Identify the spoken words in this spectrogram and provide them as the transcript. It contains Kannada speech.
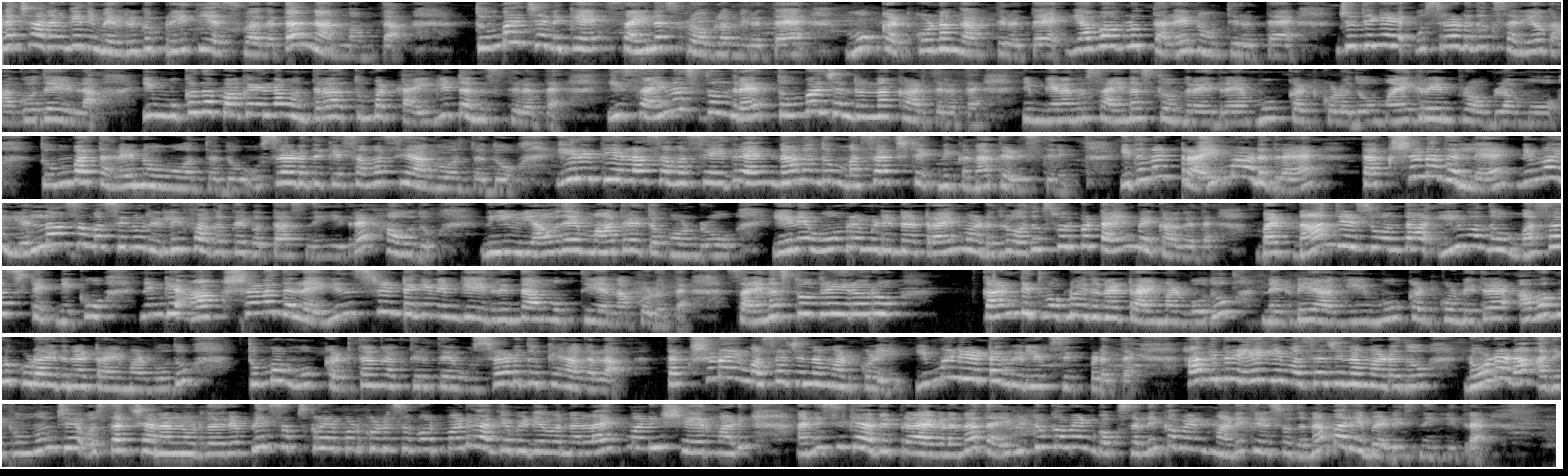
ನನ್ನ ಚಾನೆಲ್ಗೆ ನಿಮ್ಮೆಲ್ರಿಗೂ ಪ್ರೀತಿಯ ಸ್ವಾಗತ. ನಾನ್ ಮಮತಾ. ತುಂಬಾ ಜನಕ್ಕೆ ಸೈನಸ್ ಪ್ರಾಬ್ಲಮ್ ಇರುತ್ತೆ, ಮೂಗ್ ಕಟ್ಕೊಂಡಂಗೆ ಆಗ್ತಿರುತ್ತೆ, ಯಾವಾಗ್ಲೂ ತಲೆ ನೋವ್ತಿರುತ್ತೆ. ಜೊತೆಗೆ ಉಸಿರಾಡೋದಕ್ಕೆ ಸರಿಯಾಗಿ ಆಗೋದೇ ಇಲ್ಲ. ಈ ಮುಖದ ಭಾಗ ಎಲ್ಲ ಒಂಥರ ತುಂಬಾ ಟೈಗಿಟ್ ಅನಿಸ್ತಿರುತ್ತೆ ಈ ಸೈನಸ್ ತೊಂದ್ರೆ ತುಂಬಾ ಜನರನ್ನ ಕಾಡ್ತಿರುತ್ತೆ. ನಿಮ್ಗೆ ಏನಾದ್ರೂ ಸೈನಸ್ ತೊಂದ್ರೆ ಇದ್ರೆ ಮೂಗ್ ಕಟ್ಕೊಳ್ಳೋದು ಮೈಗ್ರೇನ್ ಪ್ರಾಬ್ಲಮ್ಮು ತುಂಬಾ ತಲೆನೋವು ಅಂತದ್ದು ಉಸಿರಾಡೋದಕ್ಕೆ ಸಮಸ್ಯೆ ಆಗುವಂಥದ್ದು, ಈ ರೀತಿ ಎಲ್ಲ ಸಮಸ್ಯೆ ಇದ್ರೆ ನಾನೊಂದು ಮಸಾಜ್ ಟೆಕ್ನಿಕ್ ಅನ್ನ ತಿಳಿಸ್ತೀನಿ. ಇದನ್ನ ಟ್ರೈ ಮಾಡಿದ್ರೆ ತಕ್ಷಣದಲ್ಲೇ ನಿಮ್ಮ ಎಲ್ಲಾ ಸಮಸ್ಯೆನೂ ರಿಲೀಫ್ ಆಗುತ್ತೆ ಗೊತ್ತಾ? ಸ್ನೇಹಿತರೆ, ಹೌದು. ನೀವು ಯಾವುದೇ ಮಾತ್ರೆ ತಗೊಂಡ್ರು, ಏನೇ ಹೋಮ್ ರೆಮಿಡಿನ ಟ್ರೈ ಮಾಡಿದ್ರು, ಅದಕ್ಕೆ ಸ್ವಲ್ಪ ಟೈಮ್ ಬೇಕಾಗುತ್ತೆ. ಬಟ್ ನಾನು ತಿಳಿಸುವಂತಹ ಈ ಒಂದು ಮಸಾಜ್ ಟೆಕ್ನಿಕ್ ನಿಮ್ಗೆ ಆ ಕ್ಷಣದಲ್ಲೇ ಇನ್ಸ್ಟೆಂಟ್ ಆಗಿ ನಿಮ್ಗೆ ಇದರಿಂದ ಮುಕ್ತಿಯನ್ನ ಕೊಡುತ್ತೆ. ಸೈನಸ್ ತೊಂದರೆ ಇರೋರು ಖಂಡಿತವಾಗ್ಲೂ ಇದನ್ನ ಟ್ರೈ ಮಾಡ್ಬೋದು. ನೆಗಡಿಯಾಗಿ ಮೂಗ್ ಕಟ್ಕೊಂಡಿದ್ರೆ ಅವಾಗ್ಲೂ ಕೂಡ ಇದನ್ನ ಟ್ರೈ ಮಾಡ್ಬೋದು. ತುಂಬಾ ಮೂಗ್ ಕಟ್ದಂಗ್ ಆಗ್ತಿರುತ್ತೆ, ಉಸಿರಾಡೋದಕ್ಕೆ ಆಗಲ್ಲ. ತಕ್ಷಣ ಈ ಮಸಾಜ್ ಅನ್ನ ಮಾಡ್ಕೊಳ್ಳಿ. ಇಮಿಡಿಯೇಟ್ ಆಗಿ ರಿಲೀಫ್ ಸಿಕ್ಬಿಡುತ್ತೆ. ಹಾಗಿದ್ರೆ ಹೇಗೆ ಈ ಮಸಾಜ್ ಅನ್ನ ಮಾಡೋದು? ನೋಡೋಣ. ಅದಕ್ಕೆ ಮುಂಚೆ ಹೊಸದಾಗಿ ಚಾನಲ್ ನೋಡ್ತಾ ಇದ್ರೆ ಪ್ಲೀಸ್ ಸಬ್ಸ್ಕ್ರೈಬ್ ಮಾಡ್ಕೊಂಡು ಸಪೋರ್ಟ್ ಮಾಡಿ. ಹಾಗೆ ವಿಡಿಯೋವನ್ನ ಲೈಕ್ ಮಾಡಿ ಶೇರ್ ಮಾಡಿ. ಅನಿಸಿಕೆ ಅಭಿಪ್ರಾಯಗಳನ್ನ ದಯವಿಟ್ಟು ಕಮೆಂಟ್ ಬಾಕ್ಸ್ ಅಲ್ಲಿ ಕಮೆಂಟ್ ಮಾಡಿ ತಿಳಿಸೋದನ್ನ ಮರಿಬೇಡಿ ಸ್ನೇಹಿತರೆ.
